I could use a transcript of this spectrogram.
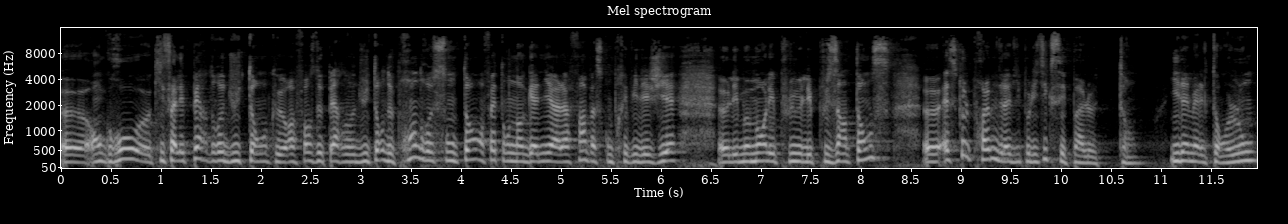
en gros, qu'il fallait perdre du temps, qu'à force de perdre du temps, de prendre son temps, en fait, on en gagnait à la fin parce qu'on privilégiait les moments les plus, les plus intenses. Est-ce que le problème de la vie politique, c'est pas le temps? Il aimait le temps long,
